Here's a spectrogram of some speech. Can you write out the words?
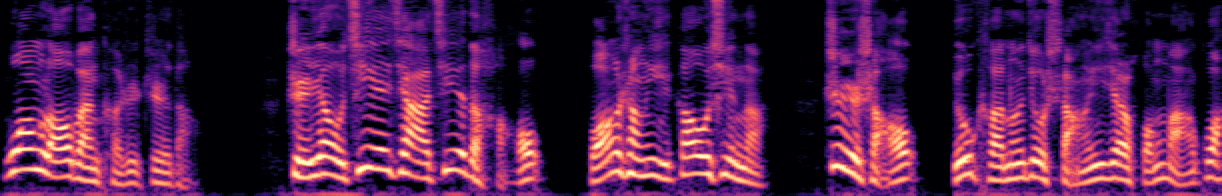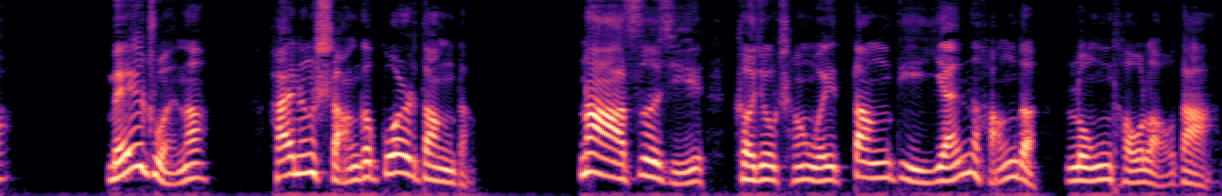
汪老板可是知道，只要接驾接得好，皇上一高兴啊，至少有可能就赏一件黄马褂，没准呢。还能赏个官当当，那自己可就成为当地盐行的龙头老大了。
